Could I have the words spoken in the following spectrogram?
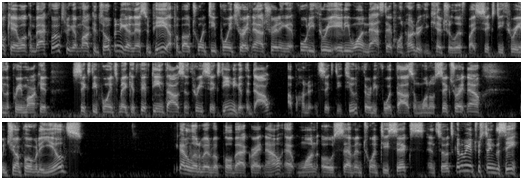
Okay, welcome back, folks. We got markets open. You got an S&P up about 20 points right now, trading at 43.81. Nasdaq 100, you catch a lift by 63 in the pre-market. 60 points make it 15,316. You get the Dow up 162, 34,106 right now. We jump over to yields. You got a little bit of a pullback right now at 107.26. And so it's going to be interesting to see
